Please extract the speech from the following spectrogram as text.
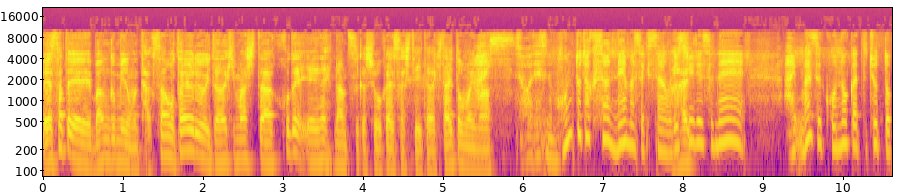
えーさて番組でもたくさんお便りをいただきました。ここで、えーね何通か紹介させていただきたいと思います。そうですね。本当たくさんねまさきさん嬉しいですね。はい、まずこの方ちょっと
